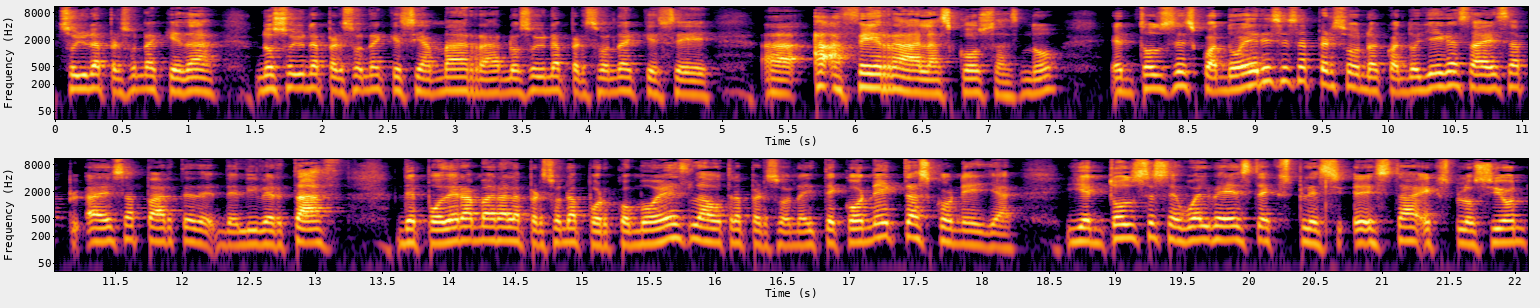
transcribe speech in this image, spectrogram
soy una persona que da, no soy una persona que se amarra, no soy una persona que se ah, aferra a las cosas, ¿no? Entonces, cuando eres esa persona, cuando llegas a esa, a esa parte de, libertad, de poder amar a la persona por como es la otra persona y te conectas con ella y entonces se vuelve esta, esta explosión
